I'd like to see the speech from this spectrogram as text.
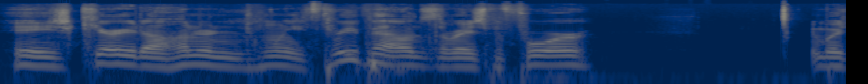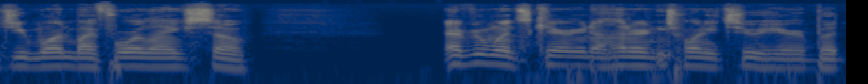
He's carried 123 pounds the race before, in which he won by four lengths. So everyone's carrying 122 here, but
